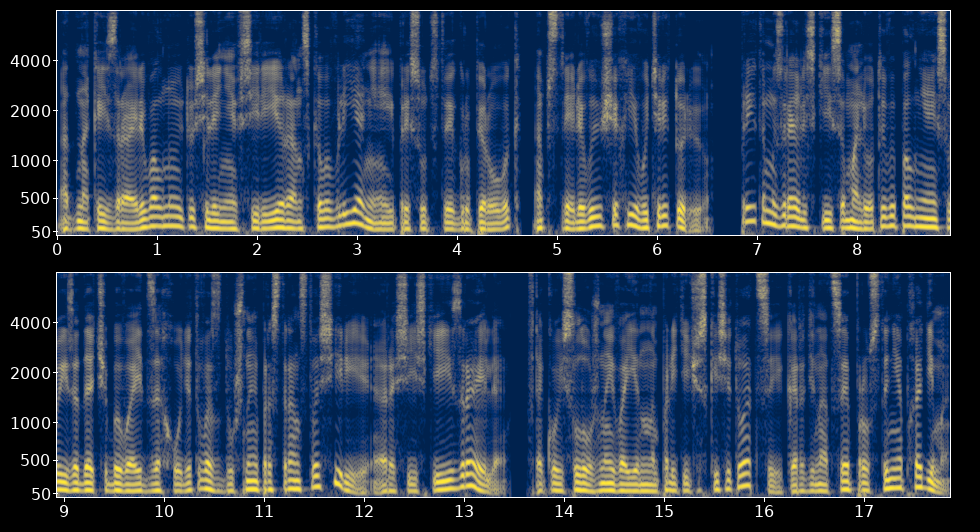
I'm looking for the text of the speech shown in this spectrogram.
Однако Израиль волнует усиление в Сирии иранского влияния и присутствие группировок, обстреливающих его территорию. При этом израильские самолеты, выполняя свои задачи, бывает заходят в воздушное пространство Сирии, а российские – Израиля. В такой сложной военно-политической ситуации координация просто необходима.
